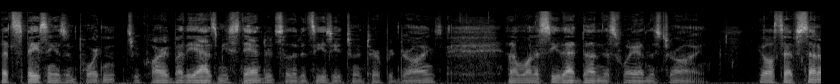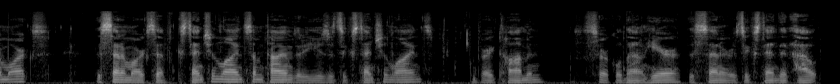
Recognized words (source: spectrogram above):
That spacing is important. It's required by the ASME standard so that it's easier to interpret drawings. And I want to see that done this way on this drawing. You also have center marks. The center marks have extension lines sometimes that are used as extension lines. Very common. Circle down here. The center is extended out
